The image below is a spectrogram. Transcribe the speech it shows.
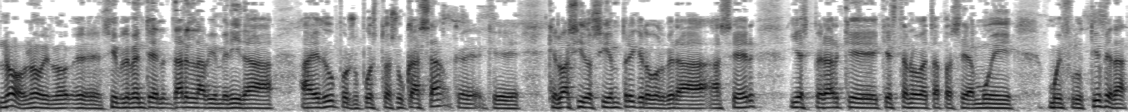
No, no, eh, simplemente darle la bienvenida a Edu, por supuesto, a su casa, que, que, lo ha sido siempre y que lo volverá a ser, y esperar que, que esta nueva etapa sea muy, muy fructífera.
